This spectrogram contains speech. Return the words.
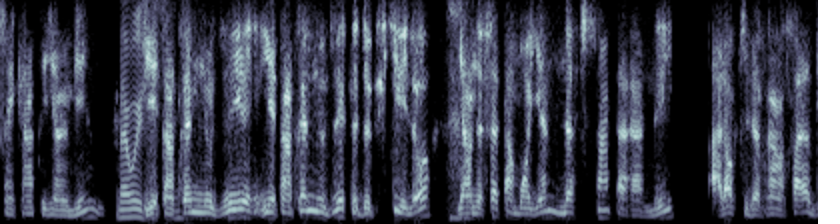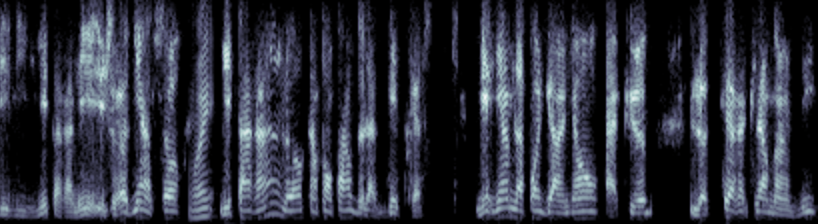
51 000. Ben oui, je Il est sais. en train de nous dire, il est en train de nous dire que depuis qu'il est là, il en a fait en moyenne 900 par année, alors qu'il devrait en faire des milliers par année. Et je reviens à ça. Oui. Les parents, là, quand on parle de la détresse, Myriam Lapointe-Gagnon à Cube l'a clairement dit,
